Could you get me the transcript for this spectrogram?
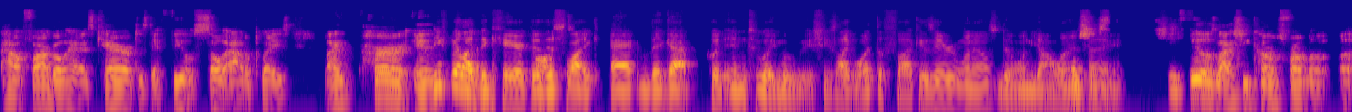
how Fargo has characters that feel so out of place. Like her and you feel like the character that's like act that got put into a movie. She's like, what the fuck is everyone else doing? Y'all are insane she feels like she comes from a, a,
